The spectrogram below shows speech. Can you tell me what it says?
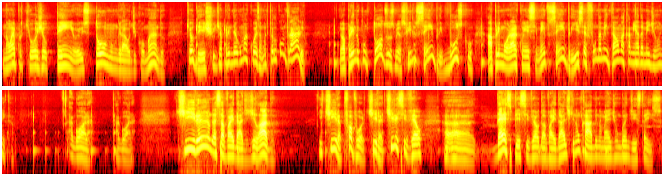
Não é porque hoje eu tenho, eu estou num grau de comando, que eu deixo de aprender alguma coisa. Muito pelo contrário. Eu aprendo com todos os meus filhos sempre. Busco aprimorar conhecimento sempre. E isso é fundamental na caminhada mediúnica. Agora, agora, tirando essa vaidade de lado, e tira, por favor, tira, tira esse véu, uh, despe esse véu da vaidade que não cabe no médium bandista isso.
